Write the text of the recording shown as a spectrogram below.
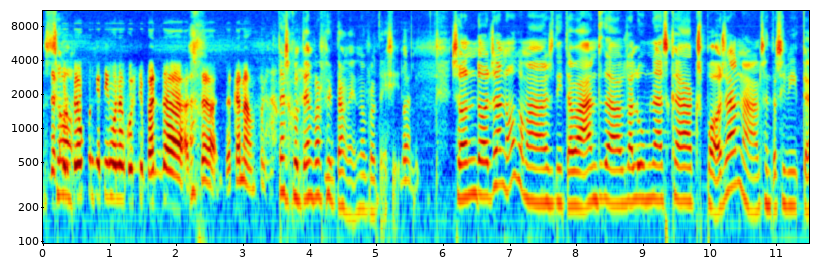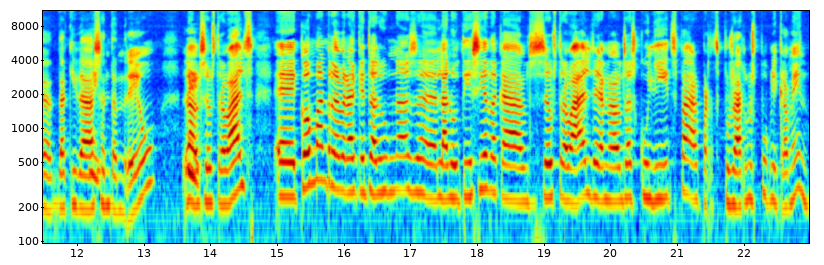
So- Disculpeu perquè tinc un encostipat de, de, de canample. T'escoltem perfectament, no pateixis. Vale. Són 12, no?, com has dit abans, dels alumnes que exposen al Centre Cívic d'aquí de Sí. Sant Andreu, Sí. els seus treballs. Eh, com van rebre aquests alumnes eh, la notícia de que els seus treballs eren els escollits per, per exposar-los públicament?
